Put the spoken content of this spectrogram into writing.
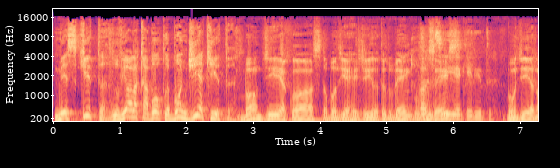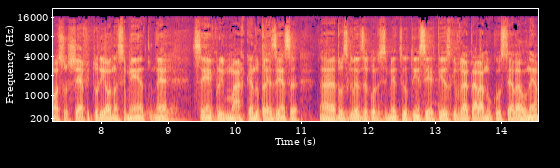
Mesquita, do Viola Cabocla, bom dia, Quita. Bom dia, Costa, bom dia, Regina, tudo bem com bom vocês? Bom dia, querido. Bom dia, nosso chefe Turiel Nascimento, né? Sempre marcando presença uh, dos grandes acontecimentos. Eu tenho certeza que vai estar lá no Costelão, né?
